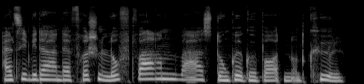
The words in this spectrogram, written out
Als sie wieder an der frischen Luft waren, war es dunkel geworden und kühl.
